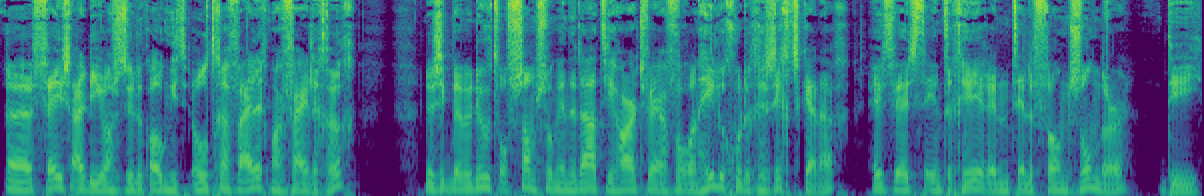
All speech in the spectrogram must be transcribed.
Eh, Face ID was natuurlijk ook niet ultra veilig, maar veiliger. Dus ik ben benieuwd of Samsung inderdaad die hardware voor een hele goede gezichtscanner heeft weten te integreren in een telefoon zonder die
